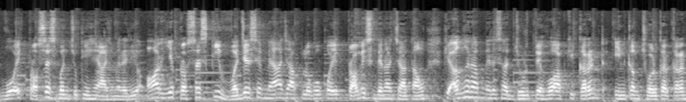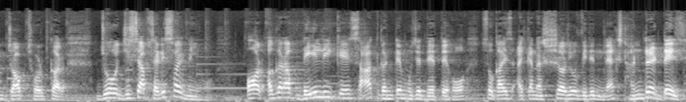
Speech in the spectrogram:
वो एक प्रोसेस बन चुकी है आज मेरे लिए। और ये प्रोसेस की वजह से मैं आज आप लोगों को एक प्रॉमिस देना चाहता हूँ कि अगर आप मेरे साथ जुड़ते हो, आपकी करंट इनकम छोड़कर करंट जॉब छोड़कर, जो जिससे आप सेटिस्फाइड नहीं हो, और अगर आप डेली के सात घंटे मुझे देते हो so guys I can assure you within next hundred days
